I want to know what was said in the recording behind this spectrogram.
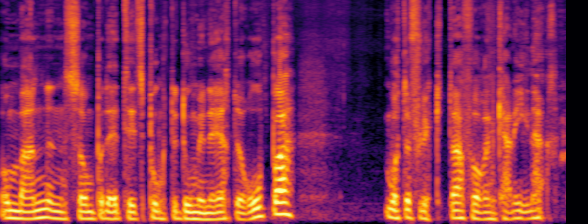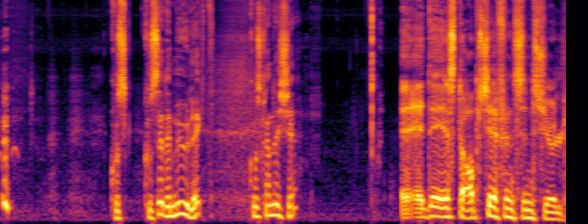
og mannen som på det tidspunktet dominerte Europa, måtte flykte for en kanin her. Hvordan, hvordan er det mulig? Hvordan kan det skje? Eh, Det er stabssjefen sin skyld.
